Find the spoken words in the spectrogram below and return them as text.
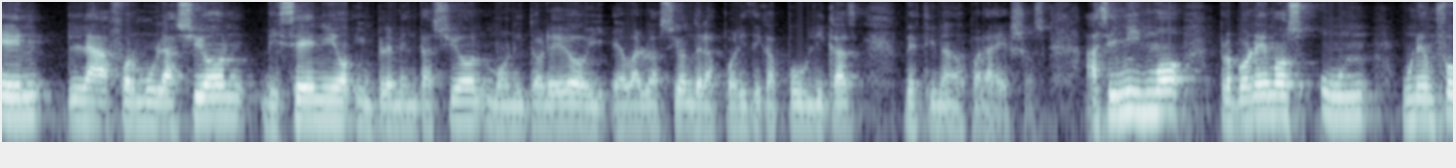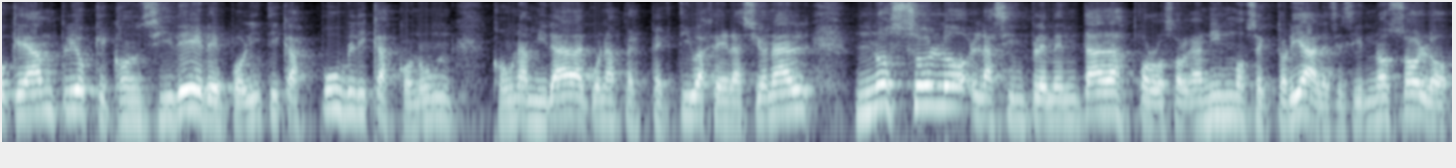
en la formulación, diseño, implementación, monitoreo y evaluación de las políticas públicas destinadas para ellos. Asimismo, proponemos un, enfoque amplio que considere políticas públicas con, un, con una mirada, con una perspectiva generacional, no solo las implementadas por los organismos sectoriales, es decir, no solo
